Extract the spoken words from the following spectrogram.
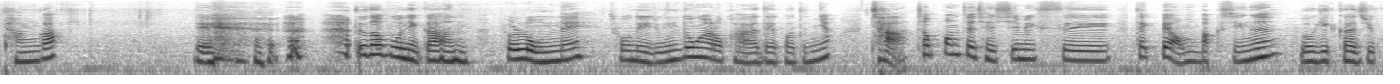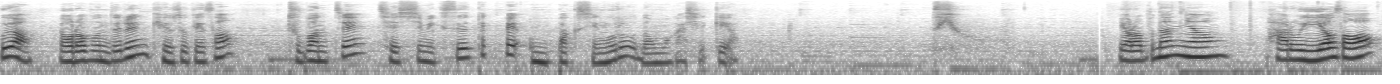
단가? 네. 뜯어보니까 별로 없네. 저는 이제 운동하러 가야 되거든요. 자, 첫 번째 제시믹스 택배 언박싱은 여기까지고요. 여러분들은 계속해서 두 번째 제시믹스 택배 언박싱으로 넘어가실게요. 퓨. 여러분 안녕. 바로 이어서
